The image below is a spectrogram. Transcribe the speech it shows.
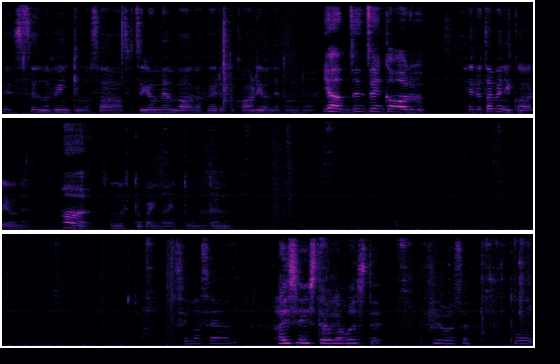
レッスンの雰囲気もさ卒業メンバーが増えると変わるよねどんどん。いや全然変わる。減るたびに変わるよねはい、その人がいないとみたいな、うん。すいません。配信しておりまして。すいません。と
